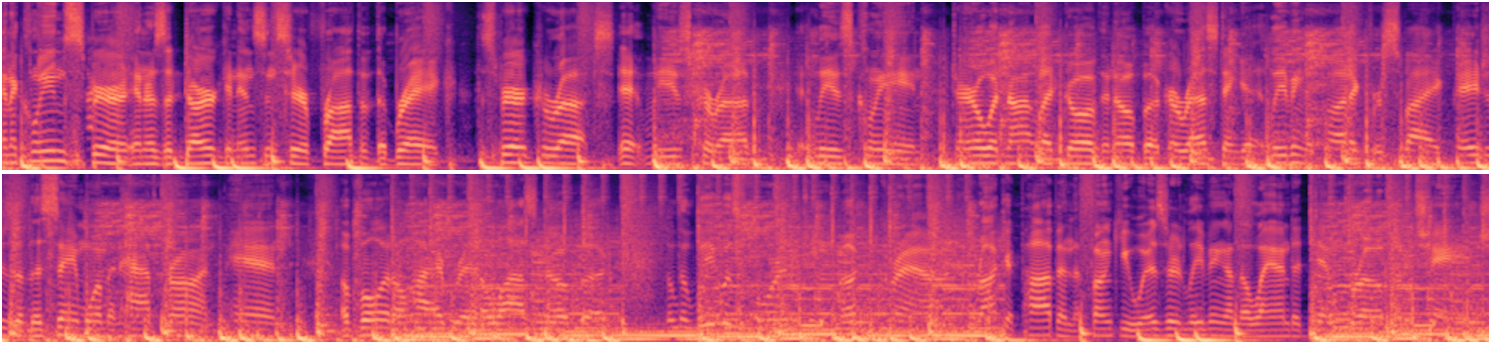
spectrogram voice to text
And a clean spirit enters a dark and insincere froth of the break. The spirit corrupts, it leaves corrupt, it leaves clean. Tara would not let go of the notebook, arresting it, leaving the product for Spike. Pages of the same woman half drawn, penned, a volatile hybrid, a lost notebook. The, the league was formed, King Buck Crown, Rocket Pop and the Funky Wizard leaving on the land a dim rope of change.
